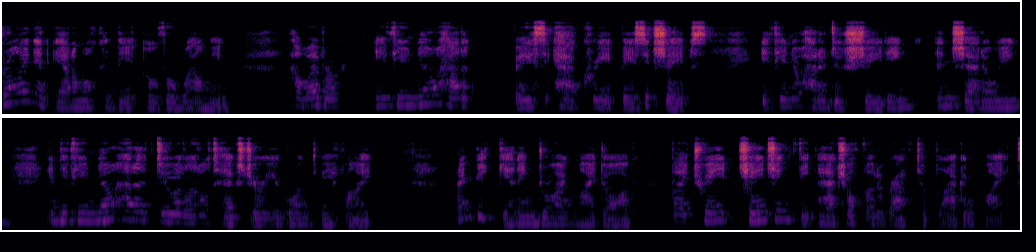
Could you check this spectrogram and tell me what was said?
Drawing an animal can be overwhelming. However, if you know how to basic, how, create basic shapes, if you know how to do shading and shadowing, and if you know how to do a little texture, you're going to be fine. I'm beginning drawing my dog by changing the actual photograph to black and white.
